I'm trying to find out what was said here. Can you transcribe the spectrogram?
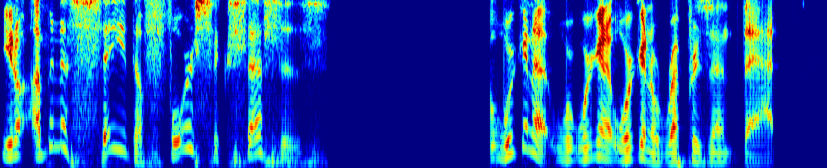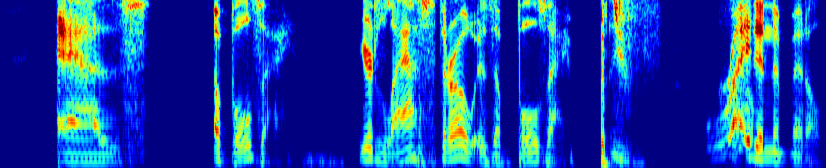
you know, I'm gonna say the four successes. We're gonna we're we're gonna we're gonna represent that as a bullseye. Your last throw is a bullseye, right in the middle,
